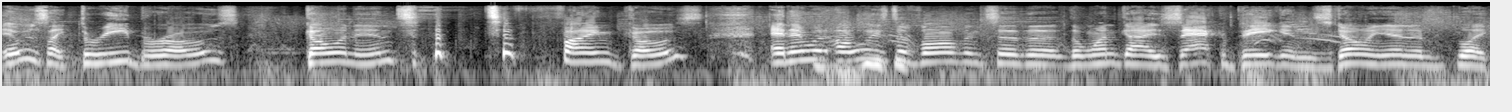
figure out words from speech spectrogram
it was like three bros going in to, to find ghosts and it would always devolve into the the one guy Zak Bagans going in and like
